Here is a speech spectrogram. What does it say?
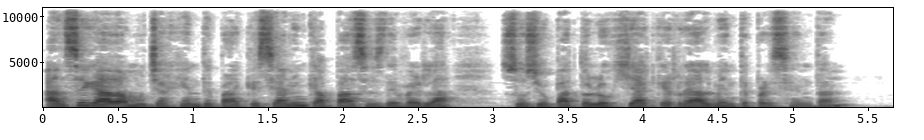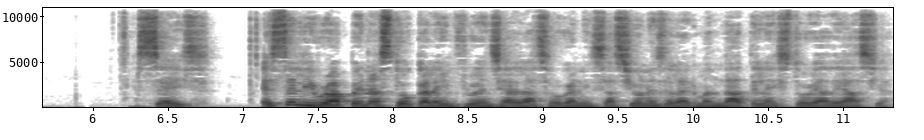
han cegado a mucha gente para que sean incapaces de ver la sociopatología que realmente presentan? 6. Este libro apenas toca la influencia de las organizaciones de la hermandad en la historia de Asia.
